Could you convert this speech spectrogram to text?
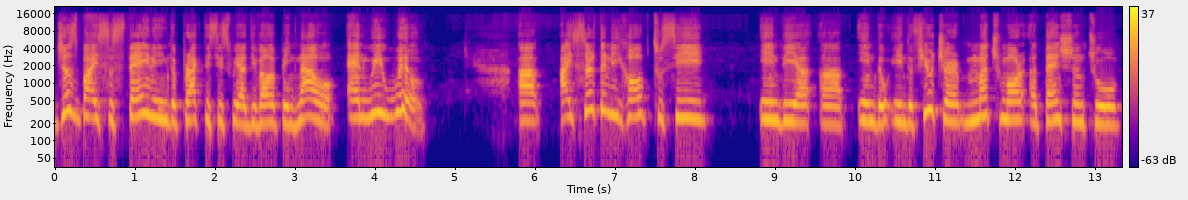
just by sustaining the practices we are developing now, and we will. Uh, I certainly hope to see in the uh, uh, in the in the future much more attention to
